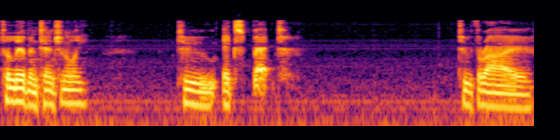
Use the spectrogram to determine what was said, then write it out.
to live intentionally, to expect to thrive,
